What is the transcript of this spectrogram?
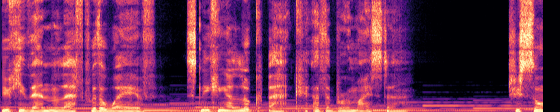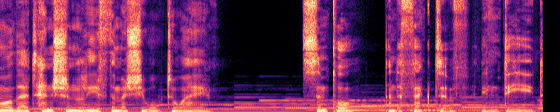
Yuki then left with a wave, sneaking a look back at the brewmeister. She saw their tension leave them as she walked away. Simple and effective indeed.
